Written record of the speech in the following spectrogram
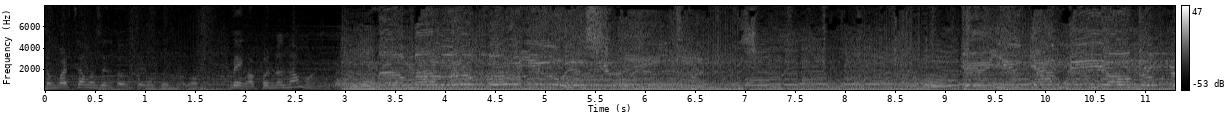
Nos marchamos entonces. Pues venga, vamos. Venga, pues nos vamos. Oh,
